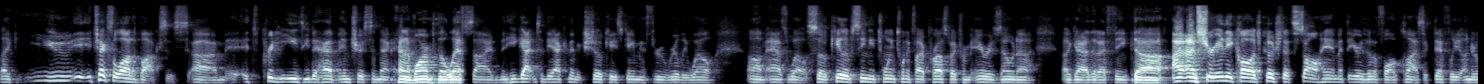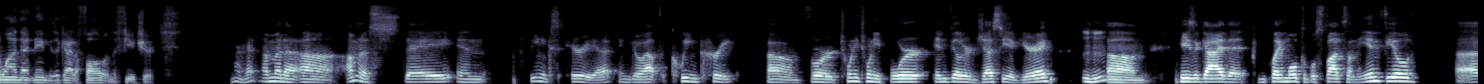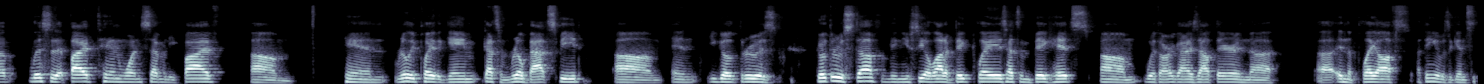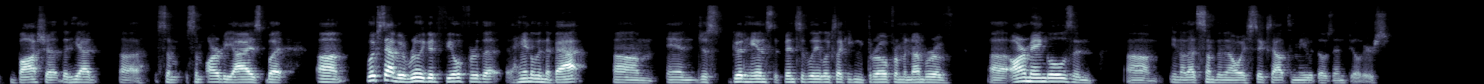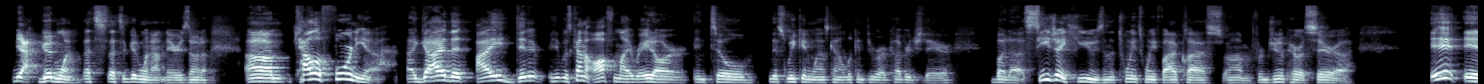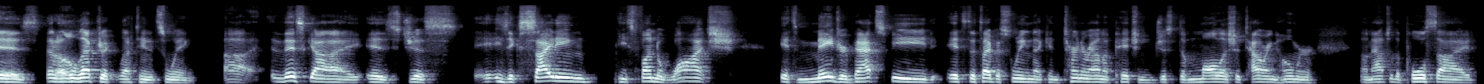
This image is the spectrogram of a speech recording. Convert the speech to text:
like you it checks a lot of boxes. Um, it's pretty easy to have interest in that kind of arm from the left side. And then he got into the academic showcase game and threw really well um, as well. So caleb Sweeney, 2025 prospect from arizona a guy that i think uh, I, i'm sure any college coach that saw him at the arizona fall classic definitely underlined that name as a guy to follow in the future. All right. I'm gonna uh, i'm gonna stay in phoenix area and go out to queen creek um, for 2024 infielder Jesse Aguirre. Mm-hmm. Um, he's a guy that can play multiple spots on the infield, uh, listed at 5'10, 175. Um, can really play the game, got some real bat speed. Um, and you go through his go through his stuff. I mean, you see a lot of big plays, had some big hits um, with our guys out there in uh, uh, in the playoffs. I think it was against Basha that he had uh, some some RBIs, but um, looks to have a really good feel for the handling the bat um, and just good hands defensively. Looks like he can throw from a number of uh, arm angles, and um, you know that's something that always sticks out to me with those infielders. Yeah, good one. That's that's a good one out in Arizona. Um, California, a guy that I didn't. It was kind of off my radar until this weekend when I was kind of looking through our coverage there. But uh, CJ Hughes in the 2025 class um, from Junipero Serra, it is an electric left-handed swing. Uh, this guy is just he's exciting. He's fun to watch. It's major bat speed. It's the type of swing that can turn around a pitch and just demolish a towering homer um, out to the pool side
